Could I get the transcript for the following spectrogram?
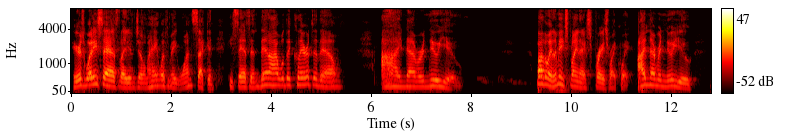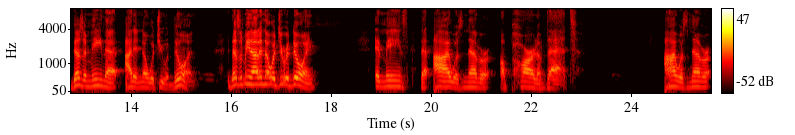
Here's what he says, ladies and gentlemen. Hang with me one second. He says, And then I will declare to them, I never knew you. By the way, let me explain that phrase right quick. I never knew you doesn't mean that I didn't know what you were doing. It doesn't mean I didn't know what you were doing. It means that I was never a part of that. I was never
